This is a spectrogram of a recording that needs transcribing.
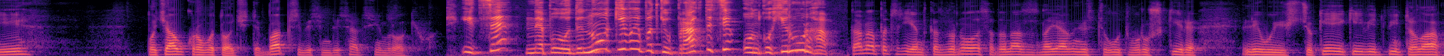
і почав кровоточити. Бабці 87 років. І це не поодинокі випадки в практиці онкохірурга. Дана пацієнтка звернулася до нас з наявністю утвору шкіри лівої щоки, який відмітила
